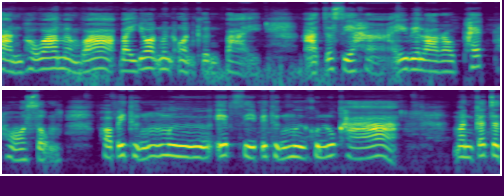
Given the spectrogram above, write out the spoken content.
กัน เพราะว่าแหม่ว่าใบยอดมันอ่อนเกินไป อาจจะเสียหายเวลาเราแพ็คห่อส่ง พอไปถึงมือ FC ไปถึงมือคุณลูกค้า มันก็จะ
